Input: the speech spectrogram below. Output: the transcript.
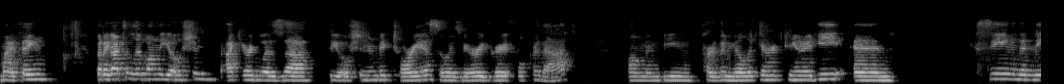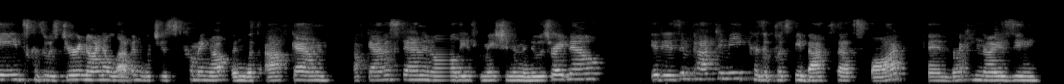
my thing. But I got to live on the ocean. Backyard was uh, the ocean in Victoria, so I was very grateful for that. Um, and being part of a military community and seeing the needs because it was during 9-11, which is coming up, and with Afghan Afghanistan and all the information in the news right now, it is impacting me because it puts me back to that spot and recognizing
